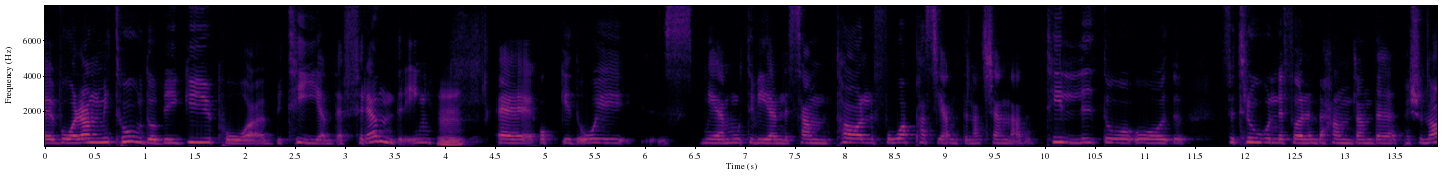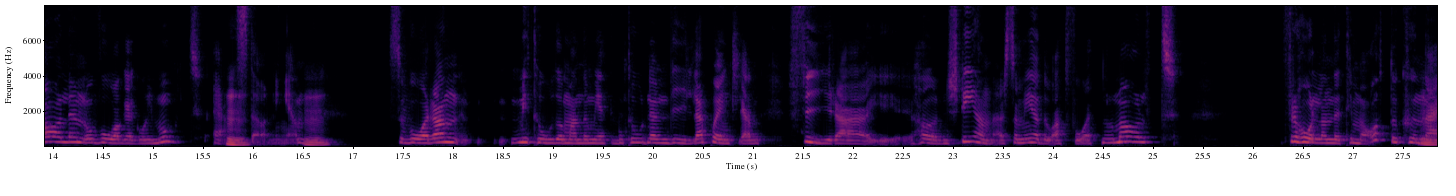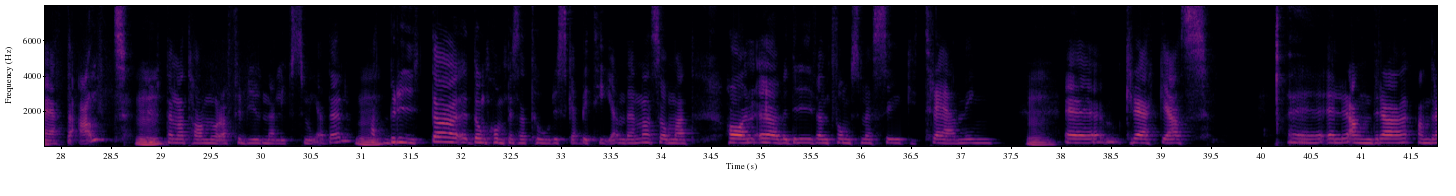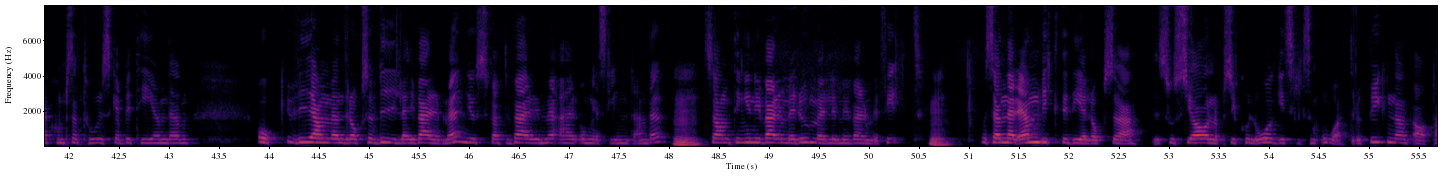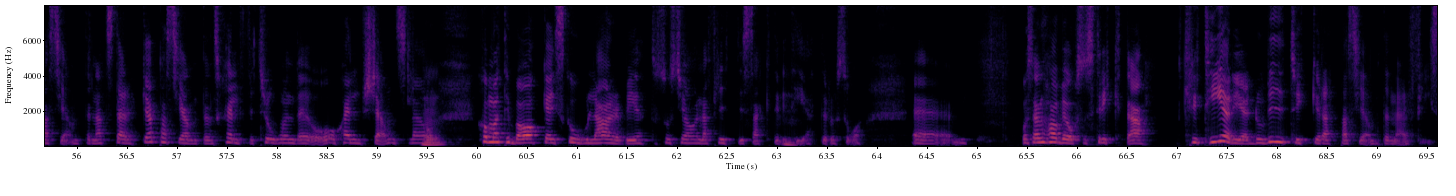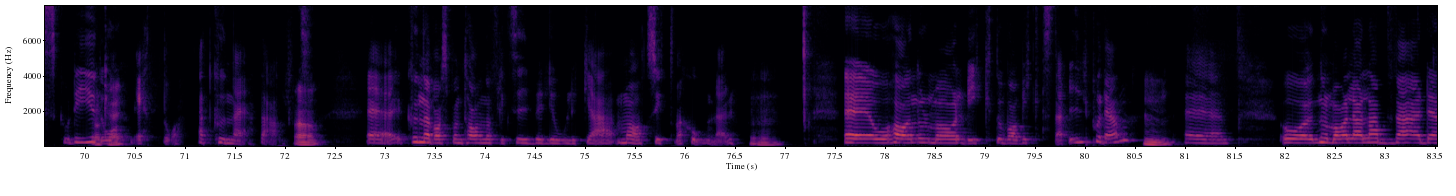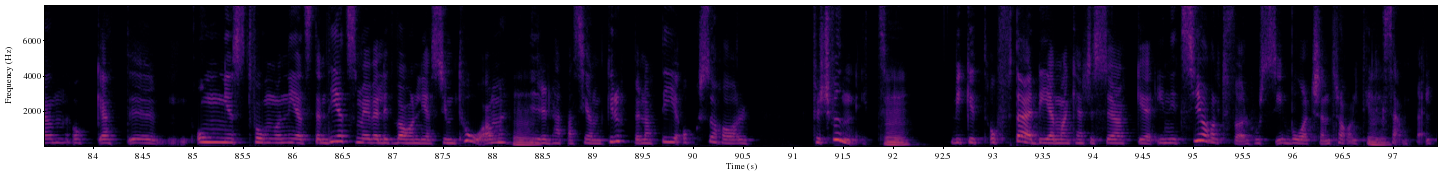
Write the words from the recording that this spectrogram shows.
eh, våran metod då bygger ju på beteendeförändring. mm, Eh, och då i, med motiverande samtal få patienten att känna tillit och, och förtroende för den behandlande personalen och våga gå emot ätstörningen. mm, Så våran metod, om mandometermetoden, vilar på egentligen fyra eh, hörnstenar som är då att få ett normalt förhållande till mat och kunna Mm. äta allt Mm. utan att ha några förbjudna livsmedel. Mm. Att bryta de kompensatoriska beteendena som att ha en överdriven tvångsmässig träning, mm, eh, kräkas eh, eller andra, andra kompensatoriska beteenden. Och vi använder också vila i värme just för att värme är ångestlindrande. mm, Så antingen i värmerum eller med värmefilt. mm, Och sen är en viktig del också att social och psykologisk liksom återuppbyggnad av patienten. Att stärka patientens självförtroende och självkänsla och mm. komma tillbaka i skola, arbete och sociala fritidsaktiviteter och så. Eh, och sen har vi också strikta kriterier då vi tycker att patienten är frisk. Och det är ju Okej. då ett då, att kunna äta allt. Ja. Eh, kunna vara spontan och flexibel i olika matsituationer. Mm, Eh, och ha normal vikt och vara viktstabil på den. mm, Eh, och normala labbvärden och att eh, ångest, tvång och nedstämdhet som är väldigt vanliga symptom Mm. i den här patientgruppen, att det också har försvunnit. mm, Vilket ofta är det man kanske söker initialt för hos sin vårdcentral till Mm. exempel.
